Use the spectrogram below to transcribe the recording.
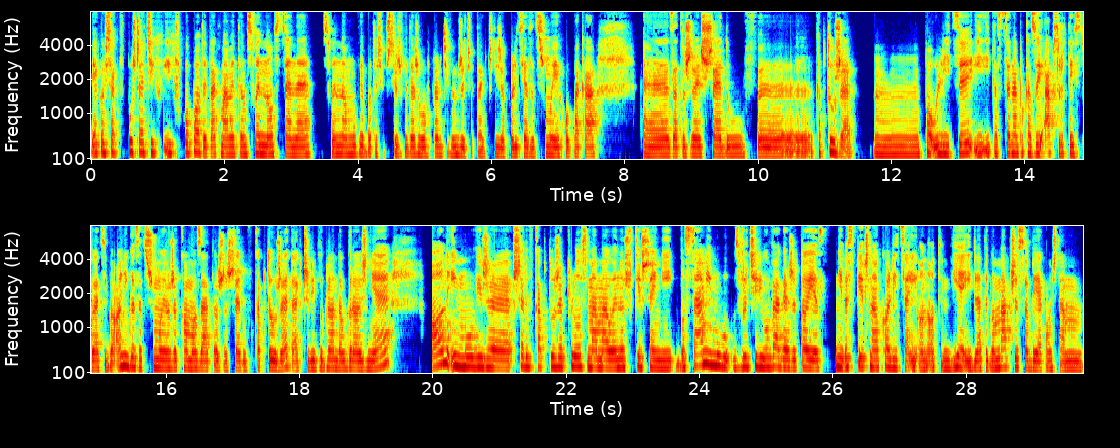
jakoś tak wpuszczać ich, ich w kłopoty, tak? Mamy tę słynną scenę, słynną mówię, bo to się przecież wydarzyło w prawdziwym życiu, tak? Czyli, że policja zatrzymuje chłopaka e, za to, że szedł w e, kapturze mm, po ulicy i, i ta scena pokazuje absurd tej sytuacji, bo oni go zatrzymują rzekomo za to, że szedł w kapturze, tak? Czyli wyglądał groźnie, on im mówi, że szedł w kapturze plus ma mały nóż w kieszeni, bo sami mu zwrócili uwagę, że to jest niebezpieczna okolica i on o tym wie i dlatego ma przy sobie jakąś tam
